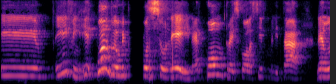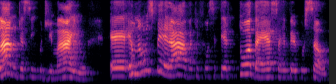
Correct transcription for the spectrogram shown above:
E, enfim, e quando eu me posicionei né, contra a escola cívico-militar, né, lá no dia 5 de maio, é, eu não esperava que fosse ter toda essa repercussão,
